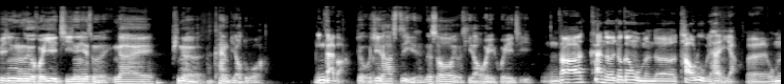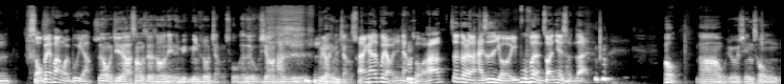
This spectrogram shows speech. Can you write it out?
毕竟那个回忆机那些什么，应该 Pina 看比较多啊。应该吧？对，我记得他自己那时候有提到辉辉夜姬，嗯，他看着就跟我们的套路不太一样，对，我们手背范围不一样。虽然我记得他上次的时候连名名字都讲错，可是我希望他是不小心讲错 他。应该是不小心讲错，他这个人还是有一部分专业存在的。好，那我就先从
